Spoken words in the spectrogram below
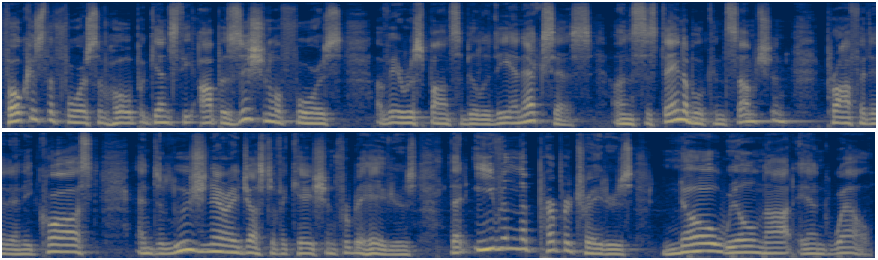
focus the force of hope against the oppositional force of irresponsibility and excess, unsustainable consumption, profit at any cost, and delusionary justification for behaviors that even the perpetrators know will not end well?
